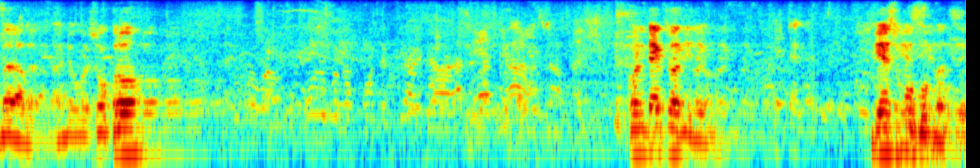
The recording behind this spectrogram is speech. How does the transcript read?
बराबर। अने वो छोकरो। कॉन्टेक्ट वादी दियो फेसबुक ऊपर से।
